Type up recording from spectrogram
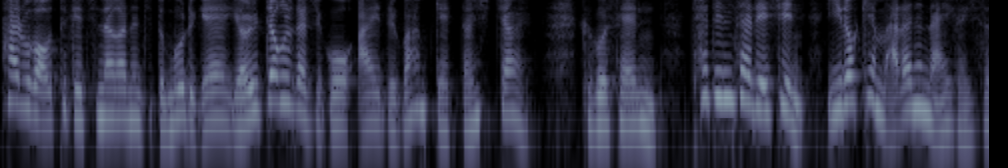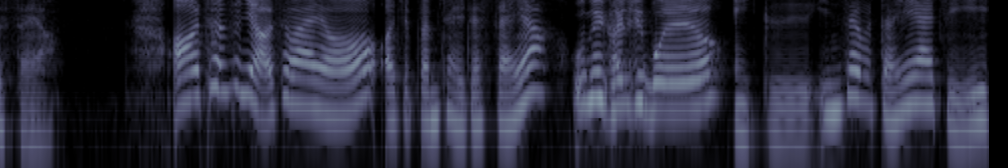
하루가 어떻게 지나가는지도 모르게 열정을 가지고 아이들과 함께 했던 시절. 그곳엔 첫인사 대신 이렇게 말하는 아이가 있었어요. 어, 천순이 어서와요. 어젯밤 잘 잤어요? 오늘 간식 뭐예요? 에이그, 인사부터 해야지.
